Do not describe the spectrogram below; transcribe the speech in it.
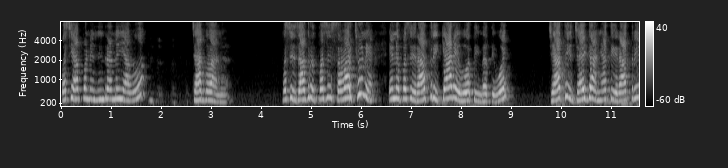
પછી આપણને નિંદ્રા નહીં આવે હો. જાગવાનું. પછી જાગૃત, પછી સવાર છું ને, એને પછી રાત્રિ ક્યારેય હોતી નથી, હોય? જ્યાંથી જાગ્યા, ત્યાંથી રાત્રિ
